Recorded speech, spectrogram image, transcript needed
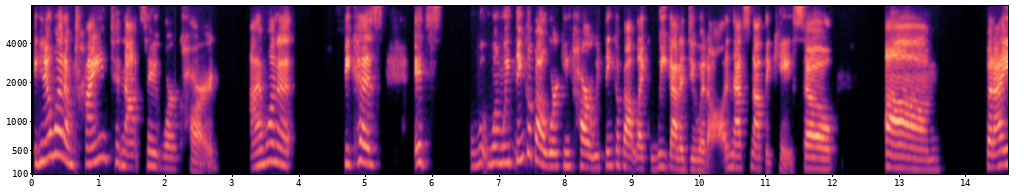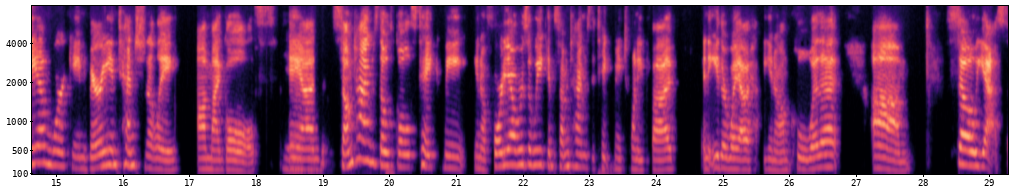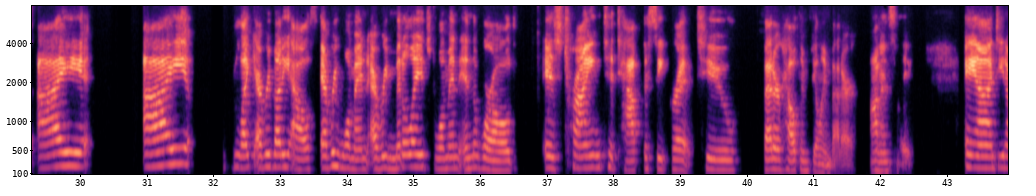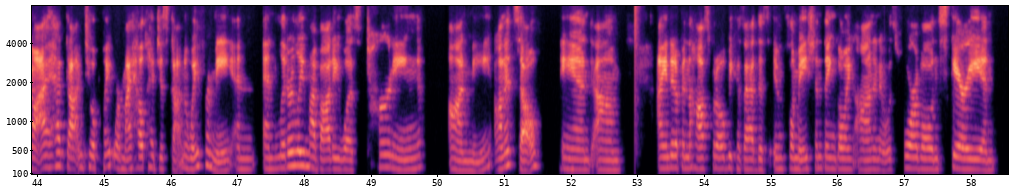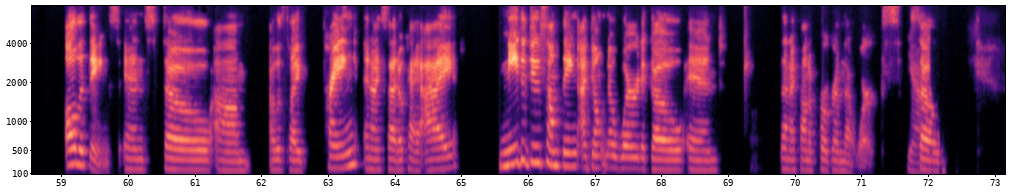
you know what? I'm trying to not say work hard. I want to, because it's, when we think about working hard, we think about like we got to do it all, and that's not the case. So, um, but I am working very intentionally on my goals. Yeah. And sometimes those goals take me, you know, 40 hours a week and sometimes they take me 25. And either way I you know, I'm cool with it. Um So yes, I I like everybody else, every woman, every middle-aged woman in the world is trying to tap the secret to better health and feeling better, honestly. And you know, I had gotten to a point where my health had just gotten away from me and and literally my body was turning on me, on itself. And um I ended up in the hospital because I had this inflammation thing going on and it was horrible and scary and all the things. And so um, I was like praying and I said, okay, I need to do something. I don't know where to go. And then I found a program that works. Yeah. So,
